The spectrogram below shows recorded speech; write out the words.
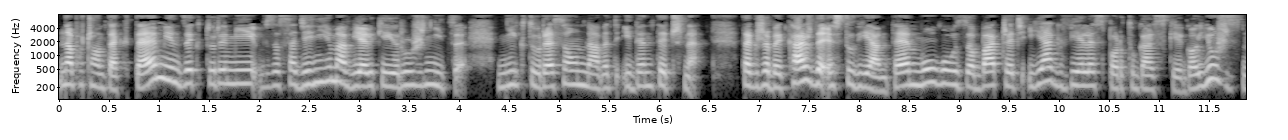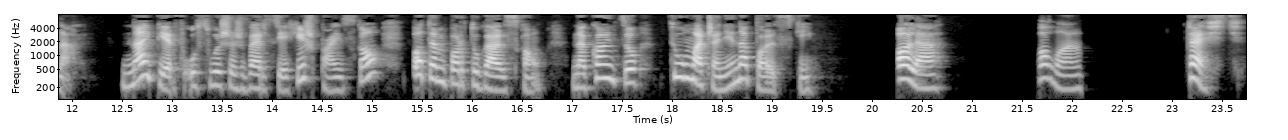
Na początek te, między którymi w zasadzie nie ma wielkiej różnicy. Niektóre są nawet identyczne. Tak, żeby każdy estudiante mógł zobaczyć, jak wiele z portugalskiego już zna. Najpierw usłyszysz wersję hiszpańską, potem portugalską. Na końcu tłumaczenie na polski. Hola. Olá, Cześć.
